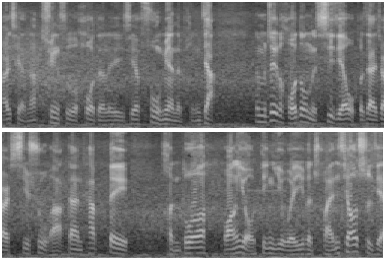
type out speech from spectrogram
而且呢，迅速获得了一些负面的评价。那么这个活动的细节我不在这儿细述啊，但它被很多网友定义为一个传销事件，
